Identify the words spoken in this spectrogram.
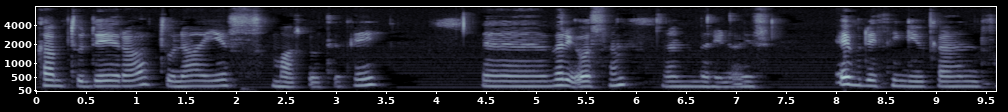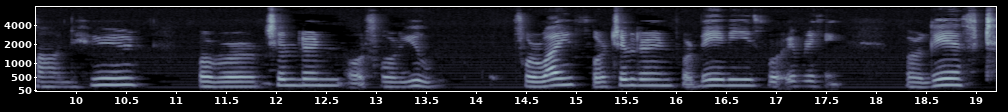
come to Deira to Naif market okay uh, very awesome and very nice. Everything you can find here for children or for you. For wife for children for babies for everything. For gift.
